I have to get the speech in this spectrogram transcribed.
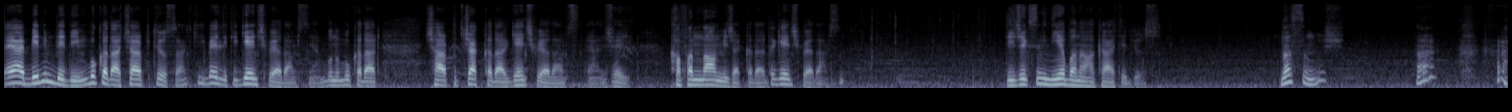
Eğer benim dediğim bu kadar çarpıtıyorsan ki belli ki genç bir adamsın yani. Bunu bu kadar çarpıtacak kadar genç bir adamsın. Yani şey kafanı almayacak kadar da genç bir adamsın. Diyeceksin ki niye bana hakaret ediyorsun? Nasılmış? Ha?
